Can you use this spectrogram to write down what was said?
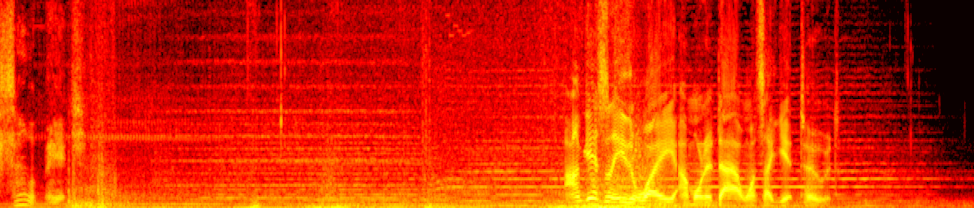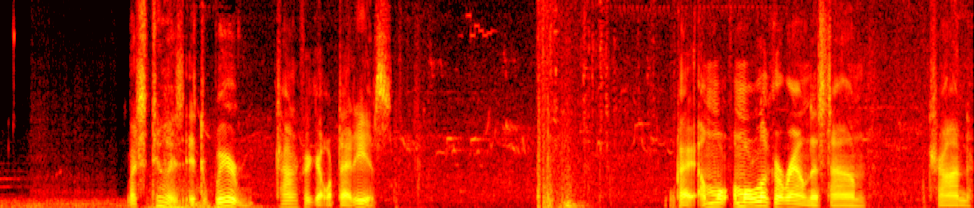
Son of a bitch. I'm guessing either way, I'm gonna die once I get to it. But still, it's, it's weird trying to figure out what that is. Okay, I'm I'm gonna look around this time, trying to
